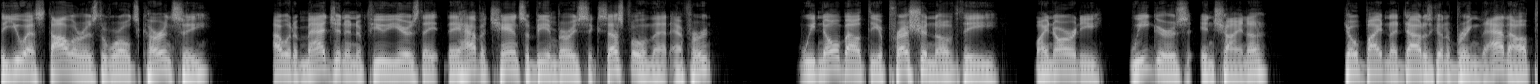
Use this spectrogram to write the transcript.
the U.S. dollar as the world's currency. I would imagine in a few years they, they have a chance of being very successful in that effort. We know about the oppression of the minority Uyghurs in China. Joe Biden, I doubt, is going to bring that up.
